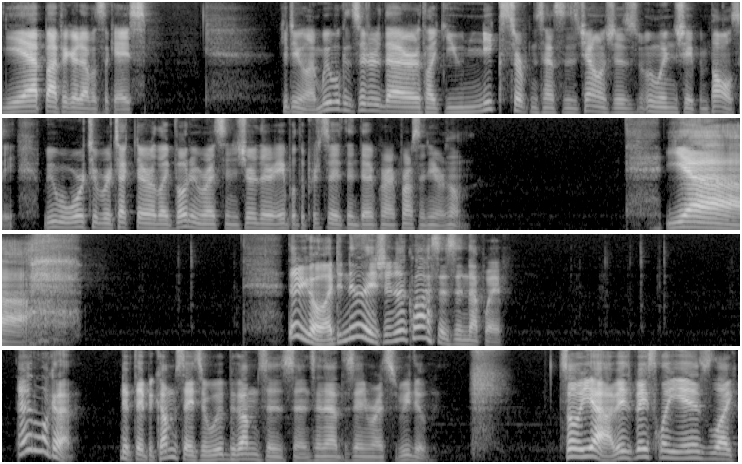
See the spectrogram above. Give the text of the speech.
Yep, I figured that was the case. Continue on. We will consider their like unique circumstances and challenges when shaping policy. We will work to protect their like voting rights and ensure they're able to participate in the democratic process here at home. Yeah. There you go. A delineation of classes in that way. And look at that. If they become states, they would become citizens and have the same rights as we do. So yeah, it basically is like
